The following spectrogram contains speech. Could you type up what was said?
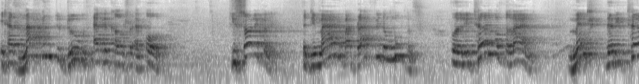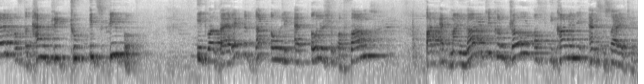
it has nothing to do with agriculture at all. Historically, the demand by black freedom movements for the return of the land meant the return of the country to its people. It was directed not only at ownership of farms, but at minority control of economy and society.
